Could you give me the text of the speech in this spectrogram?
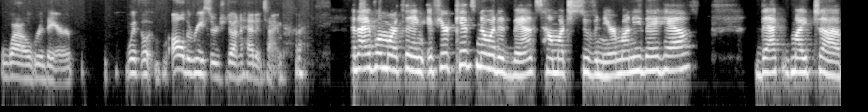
while we're there with all the research done ahead of time. And i have one more thing. If your kids know in advance how much souvenir money they have that might uh,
